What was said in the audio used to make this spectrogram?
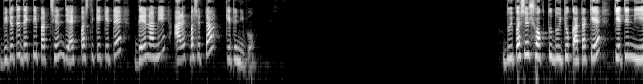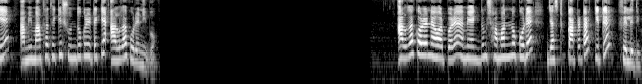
ভিডিওতে দেখতেই পাচ্ছেন যে এক পাশ থেকে কেটে দেন আমি আরেক পাশেরটা কেটে নিব। দুই পাশে শক্ত দুইটো কাটাকে কেটে নিয়ে আমি মাথা থেকে সুন্দর করে এটাকে আলগা করে নিব। আলগা করে নেওয়ার পরে আমি একদম সামান্য করে জাস্ট কাটাটা কেটে ফেলে দিব।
